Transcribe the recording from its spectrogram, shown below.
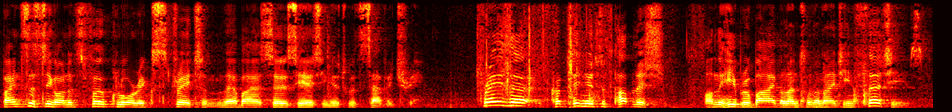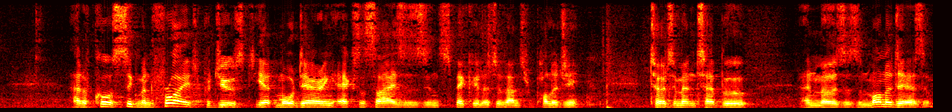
by insisting on its folkloric stratum, thereby associating it with savagery. Frazer continued to publish on the Hebrew Bible until the 1930s, and of course, Sigmund Freud produced yet more daring exercises in speculative anthropology, totem and taboo, and Moses and monotheism.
